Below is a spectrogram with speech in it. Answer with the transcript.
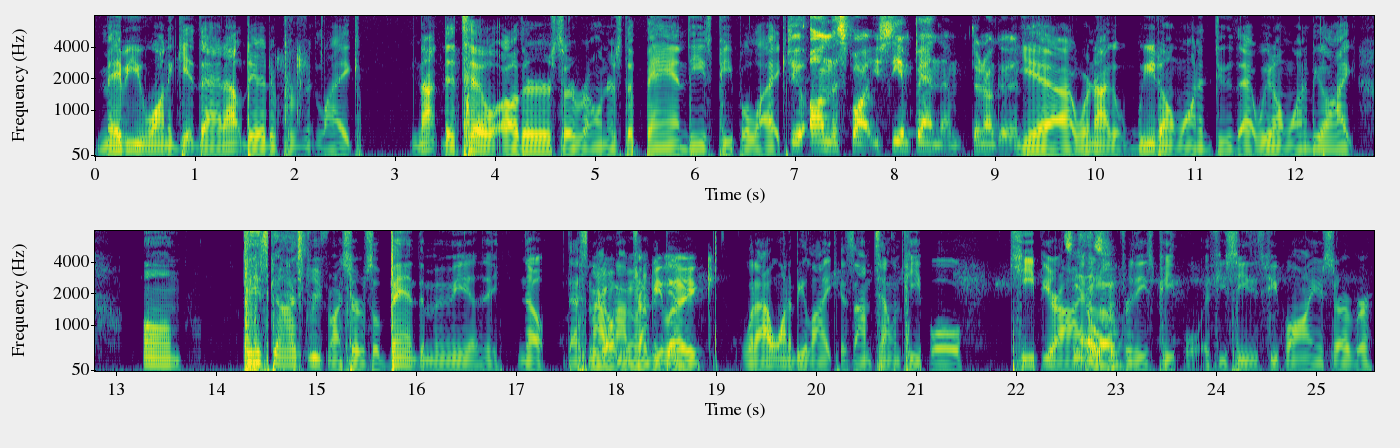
maybe you want to get that out there to prevent like not to tell other server owners to ban these people like Dude, on the spot. You see them ban them. They're not good. yeah, we're not. We don't want to do that. We don't want to be like, um, these guys grief my server, so ban them immediately. No, that's We not what I'm trying to be do. like. What I want to be like is I'm telling people, keep your eye Hello? open for these people. If you see these people on your server,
